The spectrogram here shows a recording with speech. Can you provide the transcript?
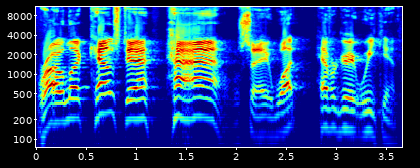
Roller coaster, ha! Say what? Have a great weekend.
